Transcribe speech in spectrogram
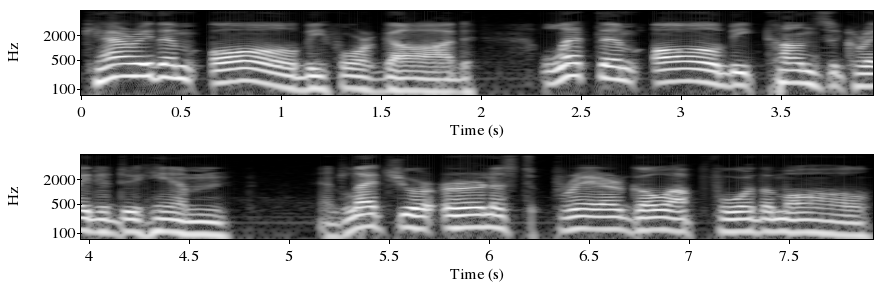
Carry them all before God. Let them all be consecrated to Him, and let your earnest prayer go up for them all,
